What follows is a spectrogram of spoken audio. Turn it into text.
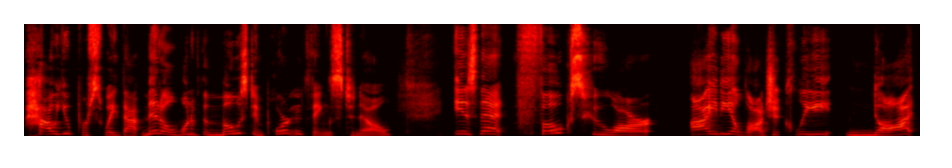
how you persuade that middle, one of the most important things to know is that folks who are ideologically not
